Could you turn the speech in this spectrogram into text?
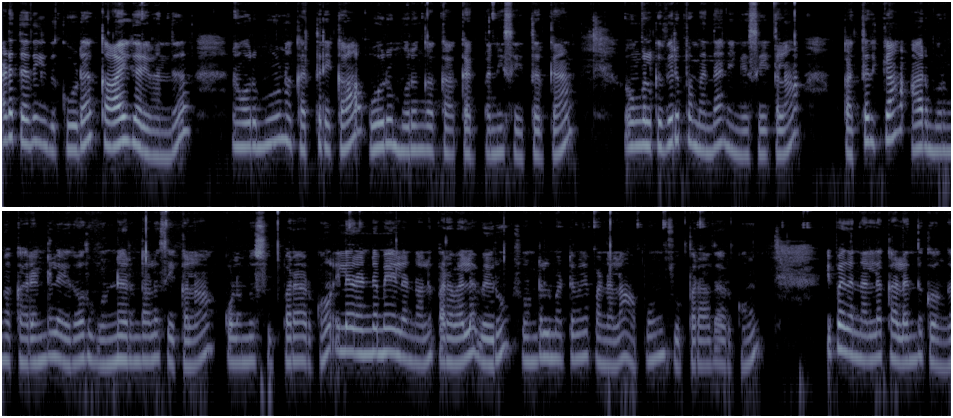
அடுத்தது இது கூட காய்கறி வந்து நான் ஒரு மூணு கத்திரிக்காய் ஒரு முருங்கைக்காய் கட் பண்ணி சேர்த்துருக்கேன். உங்களுக்கு விருப்பம் இருந்தால் நீங்கள் சேர்க்கலாம். கத்திரிக்காய் ஆறு முருங்கைக்காய் ரெண்டில் ஏதாவது ஒன்று இருந்தாலும் சேர்க்கலாம். குழம்பு சூப்பராக இருக்கும். இல்லை ரெண்டுமே இல்லைனாலும் பரவாயில்ல. வெறும் சுண்டல் மட்டுமே பண்ணலாம். அப்பவும் சூப்பராக தான் இருக்கும். இப்போ இதை நல்லா கலந்துக்கோங்க.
